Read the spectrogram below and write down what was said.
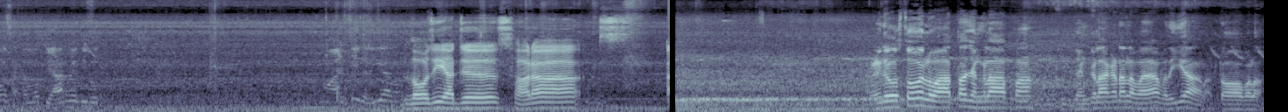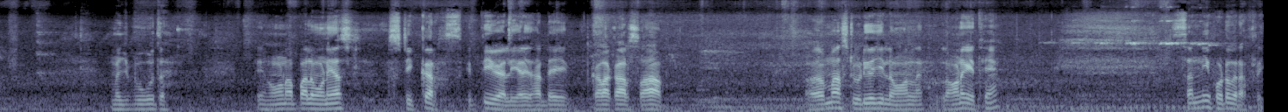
ਉਹ 50 ਰੁਪਏ ਦੀ ਕੁਆਲਿਟੀ ਵਧੀਆ। ਵਾ ਲੋ ਜੀ ਅੱਜ ਸਾਰਾ ਇਹ ਦੋਸਤੋ, ਲਵਾਤਾ ਜੰਗਲਾ ਆਪਾਂ। ਜੰਗਲਾ ਕਿਹੜਾ ਲਵਾਇਆ? ਵਧੀਆ ਵਾਲਾ ਟੌਪ ਵਾਲਾ। ਮਜ਼ਬੂਤ। ਤੇ ਹੁਣ ਆਪਾਂ ਲਵਾਉਣੇ ਆ ਸਟicker ਸਕਿੱਤੀ ਵੈਲੀ ਵਾਲੇ ਸਾਡੇ ਕਲਾਕਾਰ ਸਾਹਿਬ। ਵਰਮਾ ਸਟੂਡੀਓ ਜੀ ਲਾਉਣ ਲਾਉਣਗੇ ਇੱਥੇ। ਸੰਨੀ ਫੋਟੋਗ੍ਰਾਫਰੀ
